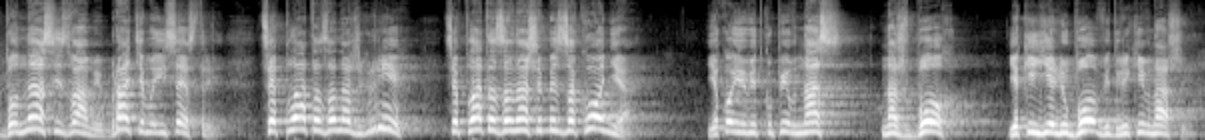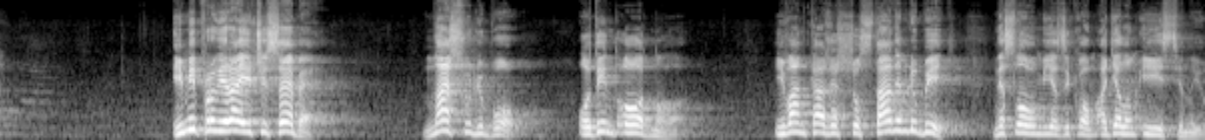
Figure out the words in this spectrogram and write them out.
до нас із вами, браття мої і сестри. Це плата за наш гріх, це плата за наше беззаконня, якою відкупив нас наш Бог, який є любов від гріхів наших. І ми, провіраючи себе, нашу любов один до одного. Іван каже, що станемо любити не словом і язиком, а ділом і істиною.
